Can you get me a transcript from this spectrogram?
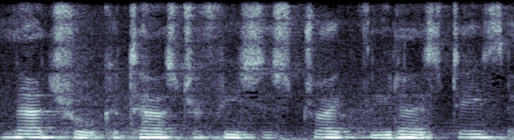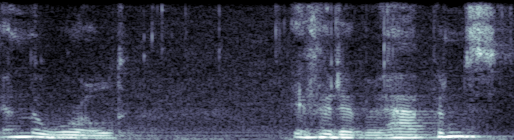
natural catastrophes to strike the United States and the world if it ever happens.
